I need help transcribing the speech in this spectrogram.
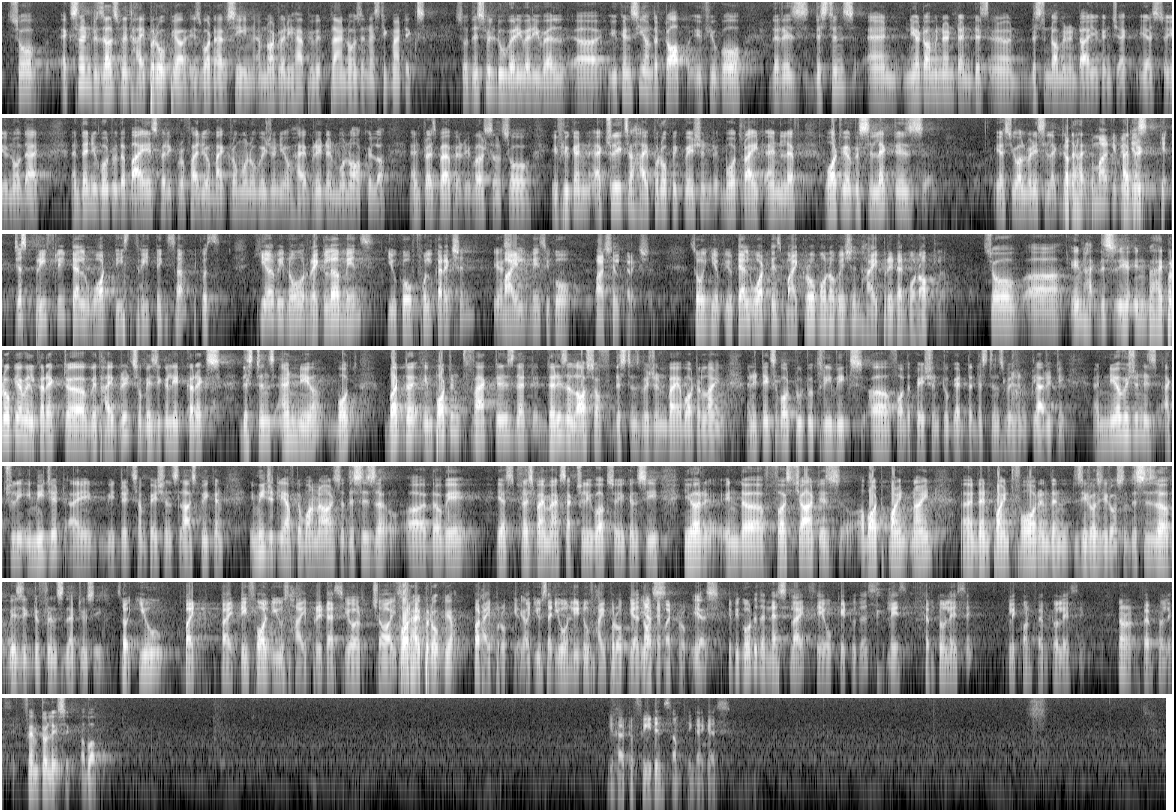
So, excellent results with hyperopia is what I've seen. I'm not very happy with planos and astigmatics. So, this will do very, very well. Uh, you can see on the top, if you go, there is distance and near dominant and dis, uh, distant dominant eye you can check. Yes, so you know that. And then you go to the biaspheric profile, you have micromonovision, you have hybrid and monoocular, and presbyopia reversal. So if you can, actually it's a hyperopic patient, both right and left. What we have to select is, yes, you already selected the Dr. hy- Kumar, if you just, just briefly tell what these three things are, because here we know regular means you go full correction, Yes. mild means you go partial correction. So if you tell what is micro monovision, hybrid and monocular. So uh, in this in hyperopia we'll correct uh, with hybrid. So basically it corrects distance and near both. But the important fact is that there is a loss of distance vision by about a line, and it takes about two to three weeks uh, for the patient to get the distance vision clarity. And near vision is actually immediate. I we did some patients last week, and immediately after one hour. So this is uh, uh, the way Yes, Presbymax actually works. So you can see here in the first chart is about 0.9 and then 0.4 and then 0.0. So this is a basic difference that you see So you, by, by default, use hybrid as your choice. for hyperopia. For hyperopia, Yeah. but you said you only do hyperopia, not Yes. Yes. If you go to the next slide, say OK to this, lace, femtoLASIK, click on femtoLASIK. No, no, femtoLASIK. FemtoLASIK above. You have to feed in something, I guess.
